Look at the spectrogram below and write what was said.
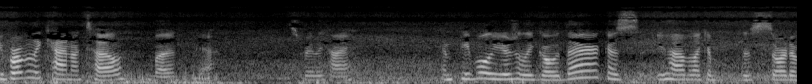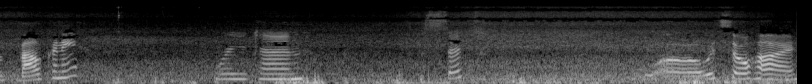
You probably cannot tell, but yeah, it's really high. And people usually go there because you have like a this sort of balcony where you can sit. Whoa, it's so high.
